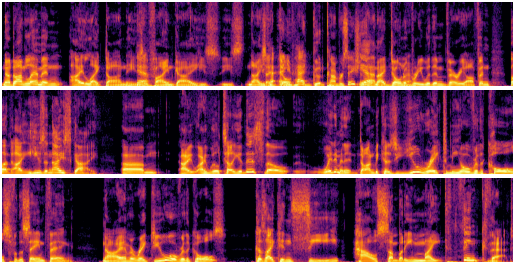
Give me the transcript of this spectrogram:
Now Don Lemon, I like Don. He's Yeah. a fine guy. He's he's nice. You've and you've had good conversations. yeah, and. I don't Yeah. agree with him very often, but I, he's a nice guy. Um, I, I will tell you this though. Wait a minute, Don, because you raked me over the coals for the same thing. Now I haven't raked you over the coals because I can see how somebody might think that.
